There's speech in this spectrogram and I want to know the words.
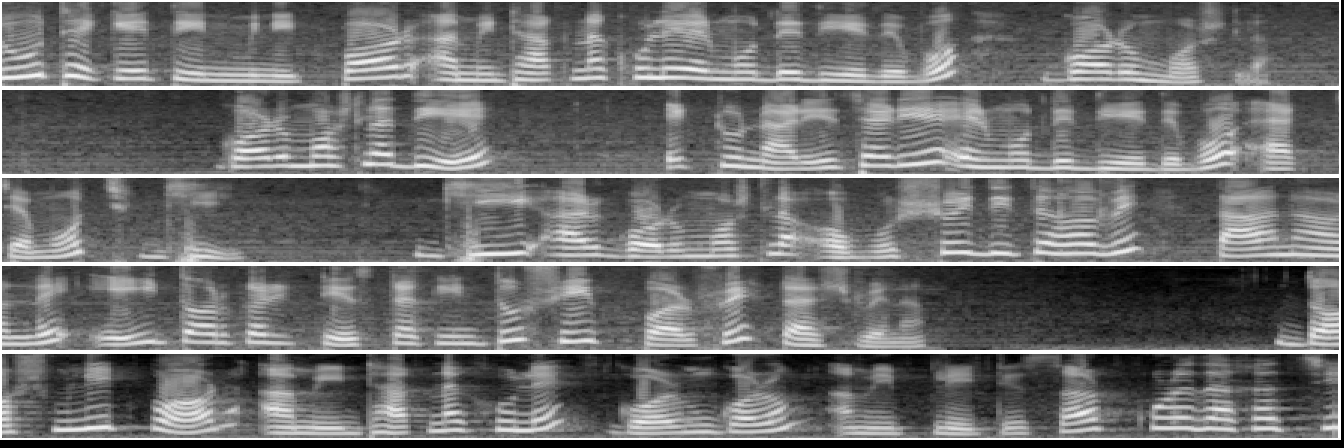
দু থেকে তিন মিনিট পর আমি ঢাকনা খুলে এর মধ্যে দিয়ে দেব গরম মশলা। গরম মশলা দিয়ে একটু নাড়িয়ে চাড়িয়ে এর মধ্যে দিয়ে দেব এক চামচ ঘি। ঘি আর গরম মশলা অবশ্যই দিতে হবে, তা না হলে এই তরকারির টেস্টটা কিন্তু সেই পারফেক্ট আসবে না। দশ মিনিট পর আমি ঢাকনা খুলে গরম গরম আমি প্লেটে সার্ভ করে দেখাচ্ছি।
